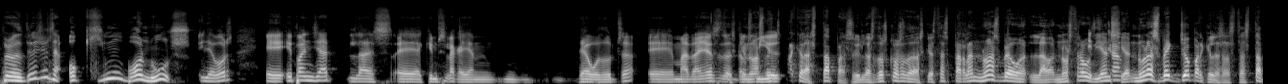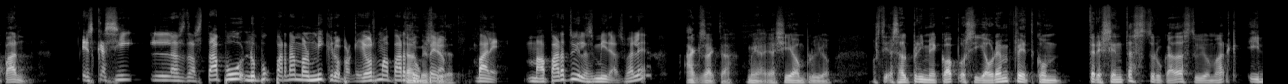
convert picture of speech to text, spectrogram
Però tu vas pensar, oh, quin bon ús! I llavors eh, he penjat les, eh, aquí em sembla que hi ha 10 o 12 eh, medalles de, És que no les millors... veig perquè les tapes. O sigui, les dues coses de les que estàs parlant no les veu la nostra audiència, no les veig jo perquè les estàs tapant. És que si les destapo no puc parlar amb el micro perquè llavors m'aparto. Però, vale, m'aparto i les mires, vale? Exacte. Mira, i així ja omplo jo. Hòstia, és el primer cop, o sigui, haurem fet com 300 trucades tu i jo, Marc, i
